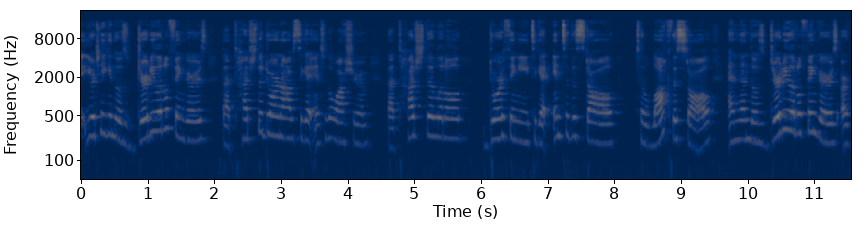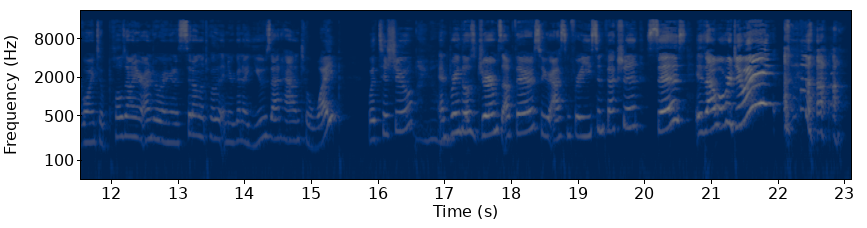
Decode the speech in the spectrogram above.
you're taking those dirty little fingers that touch the doorknobs to get into the washroom, that touch the little door thingy to get into the stall, to lock the stall, and then those dirty little fingers are going to pull down your underwear. You're going to sit on the toilet and you're going to use that hand to wipe with tissue and bring those germs up there. So you're asking for a yeast infection? Sis, is that what we're doing?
